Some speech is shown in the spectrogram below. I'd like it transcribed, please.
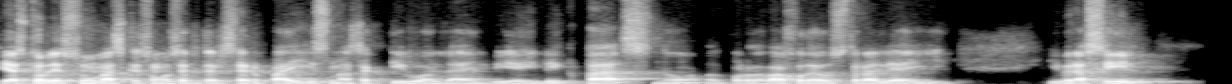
Y a esto le sumas que somos el tercer país más activo en la NBA League Pass, ¿no? Por debajo de Australia y, y Brasil,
